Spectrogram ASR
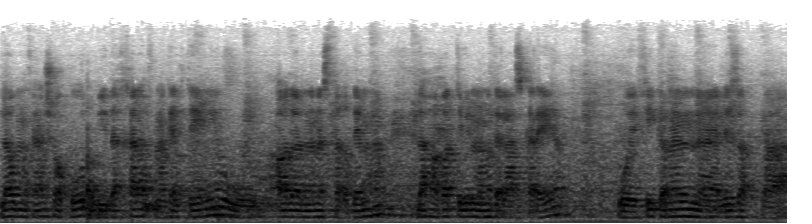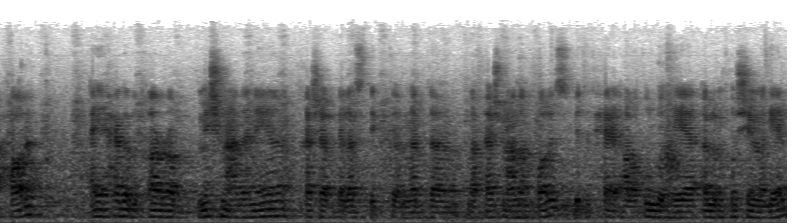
لو ما فيهاش وقود بيدخلها في مجال تاني وأقدر إن أنا أستخدمها. ده هغطي بيه المناطق العسكرية. وفي كمان ليزر حارق. أي حاجة بتقرب مش معدنية خشب بلاستيك مادة ما فيهاش معدن خالص بتتحرق على طول وهي قبل ما تخش المجال.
